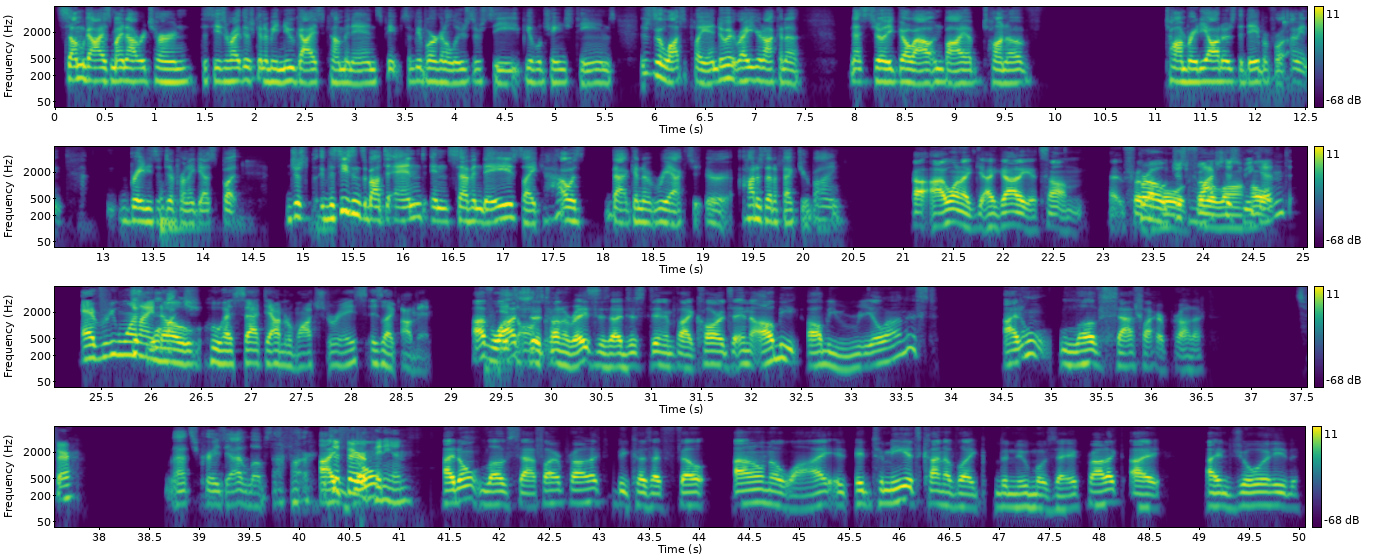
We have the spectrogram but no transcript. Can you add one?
some guys might not return the season, right? There's going to be new guys coming in. Some people are going to lose their seat. People change teams. There's just a lot to play into it, right? You're not going to necessarily go out and buy a ton of Tom Brady autos the day before. I mean, Brady's a different, I guess, but just the season's about to end in seven days. Like, how is that going to react to, or how does that affect your buying? I, I want to, I got to get something uh, for Bro, the whole, just for watch the this long weekend. Everyone Just I know who has sat down and watched a race is like, I'm in. I've watched awesome. a ton of races. I just didn't buy cards, and I'll be I'll be real honest. I don't love Sapphire product. It's fair. That's crazy. I love Sapphire. It's I a fair opinion. I don't love Sapphire product because I felt I don't know why. It, it to me it's kind of like the new Mosaic product. I I enjoyed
